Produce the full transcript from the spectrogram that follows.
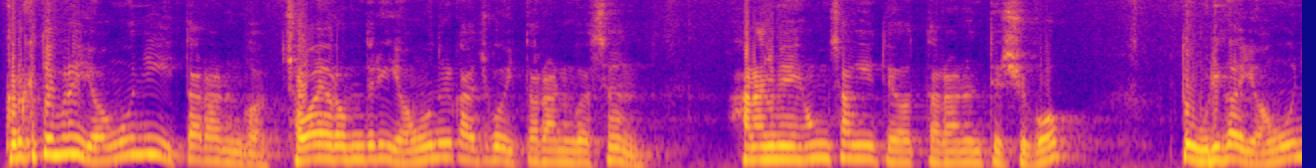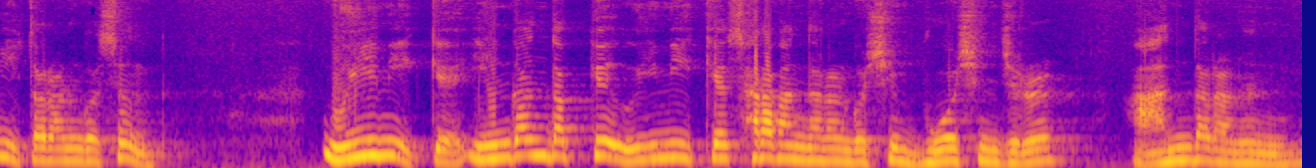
그렇기 때문에 영혼이 있다라는 것, 저와 여러분들이 영혼을 가지고 있다라는 것은 하나님의 형상이 되었다라는 뜻이고 또 우리가 영혼이 있다라는 것은 의미 있게 인간답게 의미 있게 살아간다는 것이 무엇인지를 안다라는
